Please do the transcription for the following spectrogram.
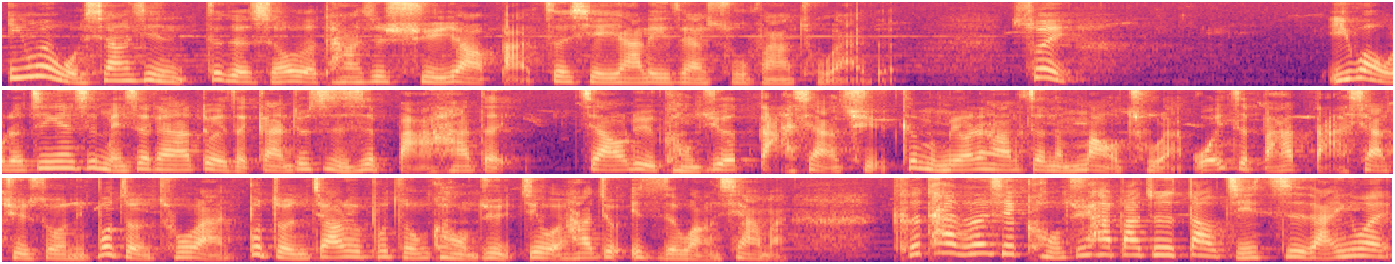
因为我相信这个时候的他是需要把这些压力再抒发出来的。所以以往我的经验是，每次跟他对着干，就是只是把他的。焦虑、恐惧又打下去，根本没有让他真的冒出来。我一直把他打下去，说你不准出来，不准焦虑，不准恐惧。结果他就一直往下嘛。可他的那些恐惧、害怕就是到极致啦，因为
